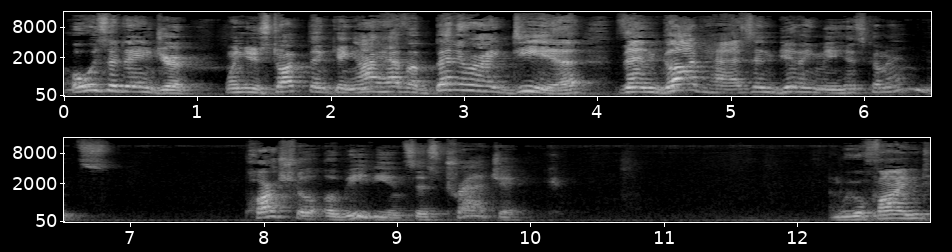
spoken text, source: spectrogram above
Always a danger when you start thinking, I have a better idea than God has in giving me his commandments. Partial obedience is tragic. And we will find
